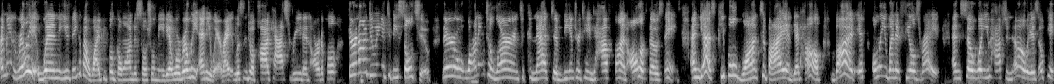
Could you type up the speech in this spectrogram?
I mean, really, when you think about why people go on to social media, well, really anywhere, right? Listen to a podcast, read an article, they're not doing it to be sold to. They're wanting to learn, to connect, to be entertained, to have fun, all of those things. And yes, people want to buy and get help, but if only when it feels right. And so, what you have to know is okay,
